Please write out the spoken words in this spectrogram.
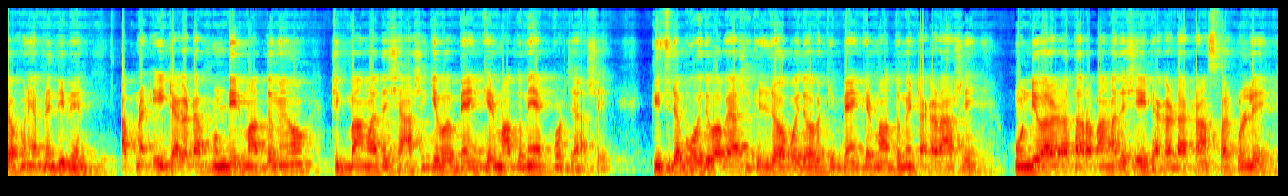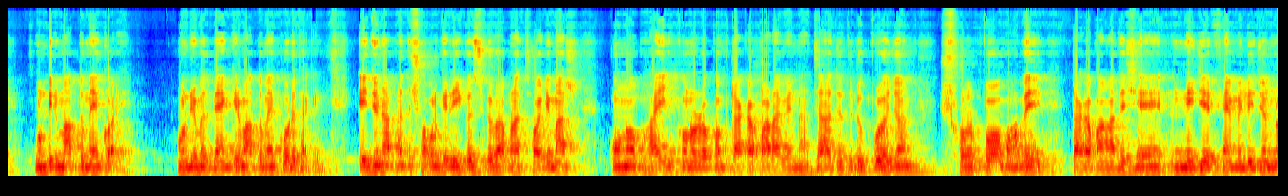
যখনই আপনি দিবেন, আপনার এই টাকাটা হুন্ডির মাধ্যমেও ঠিক বাংলাদেশে আসে কিংবা ব্যাংকের মাধ্যমে এক পর্যায়ে আসে। কিছুটা বৈধভাবে আসে, কিছুটা অবৈধভাবে ঠিক ব্যাংকের মাধ্যমে টাকাটা আসে। হুন্ডিওয়ালারা তারা বাংলাদেশে এই টাকাটা ট্রান্সফার করলে হুন্ডির মাধ্যমে করে। হুন্ডির মধ্যে ব্যাংকের মাধ্যমে করে থাকে। এই জন্য আপনাদের সকলকে রিকোয়েস্ট করব আপনারা ছয়টি মাস কোনো ভাই কোনো রকম টাকা পাঠাবেন না। যা যতটুকু প্রয়োজন স্বল্পভাবে টাকা বাংলাদেশে নিজের ফ্যামিলির জন্য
